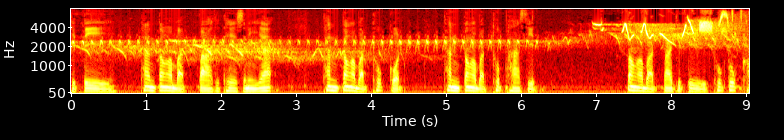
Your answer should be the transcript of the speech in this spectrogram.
จิตตีท่านต้องอบัตปาติเทสนิยะ ท่านต้องอบัตทุกกฎ ท่านต้องอบัตทุพภาสิทธ์ต้องอบัตปาจิตตีทุกๆค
